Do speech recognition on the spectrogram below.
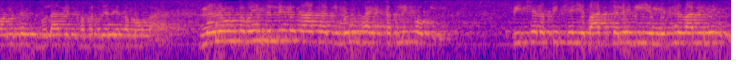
कॉन्फ्रेंस बुला के खबर देने का मौका आया मैंने उनको वहीं दिल्ली में कहा था कि मनु भाई तकलीफ़ होगी पीछे न पीछे ये बात चलेगी ये मिटने वाली नहीं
